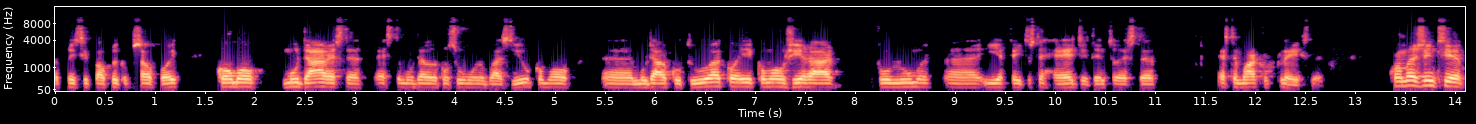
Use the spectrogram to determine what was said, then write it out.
A principal preocupação foi como mudar este, este modelo de consumo no Brasil, como uh, mudar a cultura e como gerar volume uh, e efeitos de rede dentro deste este marketplace. Né? Quando a gente,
